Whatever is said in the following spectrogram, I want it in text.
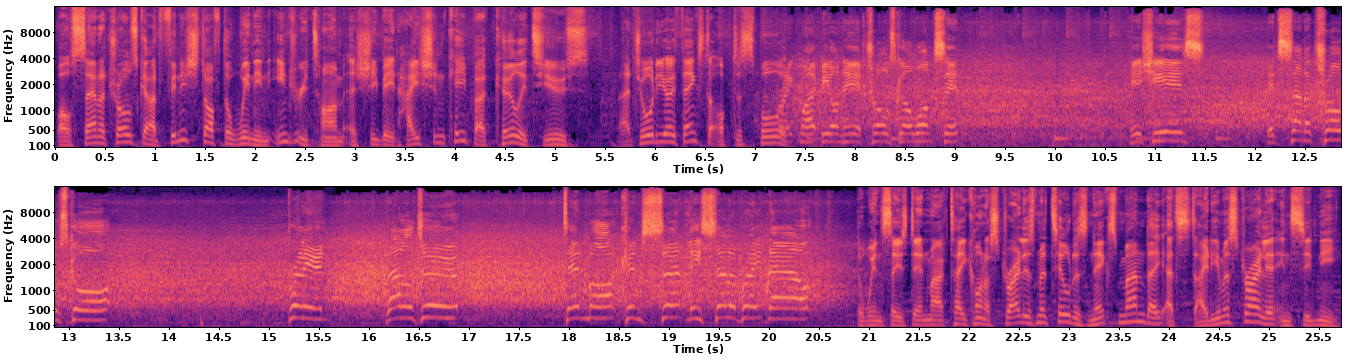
while Sanne Troelsgaard finished off the win in injury time as she beat Haitian keeper Kerly Théus. Match audio thanks to Optus Sport. Break might be on here. Troelsgaard wants it. Here she is. It's Sanne Troelsgaard. Brilliant. That'll do. Denmark can certainly celebrate now. The win sees Denmark take on Australia's Matildas next Monday at Stadium Australia in Sydney.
